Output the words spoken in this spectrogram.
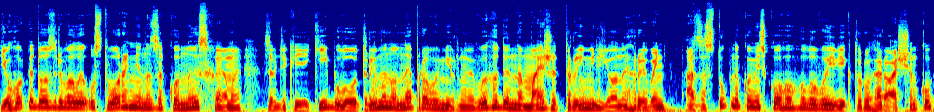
Його підозрювали у створенні незаконної схеми, завдяки якій було отримано неправомірної вигоди на майже 3 мільйони гривень. А заступнику міського голови Віктору Геращенку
